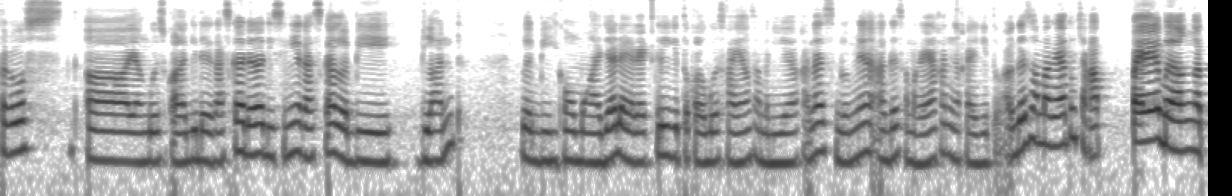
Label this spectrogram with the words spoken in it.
Terus uh, yang gue suka lagi dari Raska adalah di sini Raska lebih blunt lebih ngomong aja directly gitu kalau gue sayang sama dia. Karena sebelumnya Aga sama Rea kan nggak kayak gitu. Aga sama Rea tuh capek banget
